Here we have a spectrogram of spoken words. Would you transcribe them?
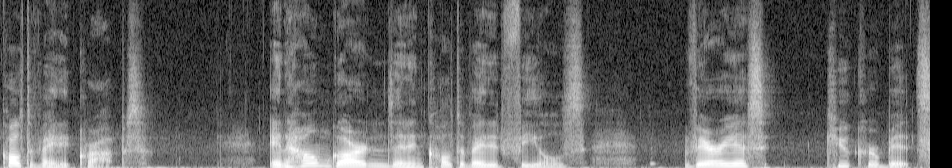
Cultivated crops. In home gardens and in cultivated fields, various cucurbits,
